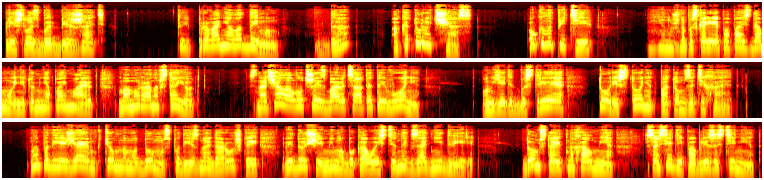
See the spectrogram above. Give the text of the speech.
Пришлось бы бежать. «Ты провоняла дымом». «Да? А который час?» «Около пяти. Мне нужно поскорее попасть домой, не то меня поймают. Мама рано встает». «Сначала лучше избавиться от этой вони», он едет быстрее, Тори стонет, потом затихает. Мы подъезжаем к темному дому с подъездной дорожкой, ведущей мимо боковой стены к задней двери. Дом стоит на холме, соседей поблизости нет.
